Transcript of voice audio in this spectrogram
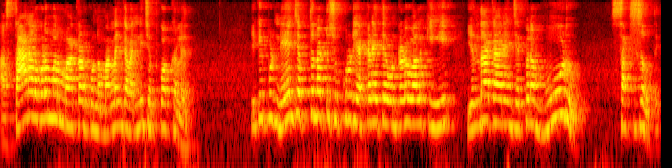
ఆ స్థానాలు కూడా మనం మాట్లాడుకున్నాం మరలా ఇంకా అవన్నీ చెప్పుకోక్కర్లేదు. ఇక ఇప్పుడు నేను చెప్తున్నట్టు శుక్రుడు ఎక్కడైతే ఉంటాడో వాళ్ళకి ఇందాక నేను చెప్పిన మూడు సక్సెస్ అవుతాయి.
